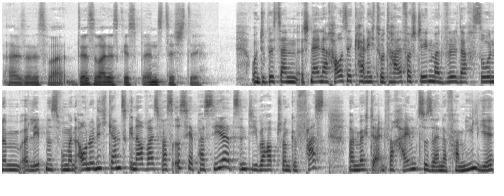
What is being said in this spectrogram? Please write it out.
Also das war das, war das Gespenstischste. Und du bist dann schnell nach Hause, kann ich total verstehen. Man will nach so einem Erlebnis, wo man auch noch nicht ganz genau weiß, was ist hier passiert, sind die überhaupt schon gefasst? Man möchte einfach heim zu seiner Familie.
